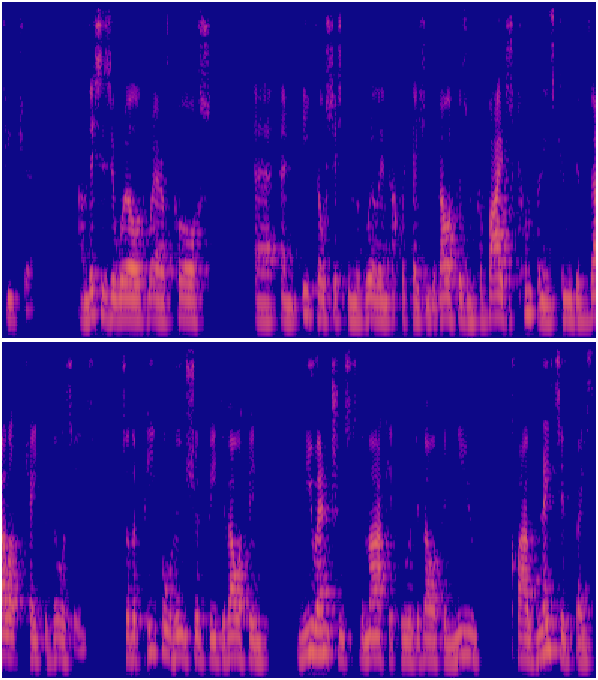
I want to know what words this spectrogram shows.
future. And this is a world where, of course, uh, an ecosystem of willing application developers and providers companies can develop capabilities. So the people who should be developing new entrants to the market who are developing new cloud native based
